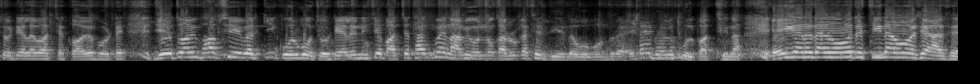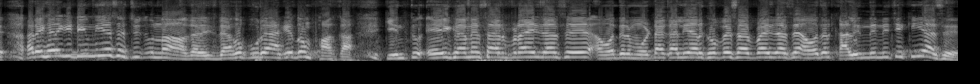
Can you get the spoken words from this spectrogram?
চটিয়ালের বাচ্চা কবে ফোটে। যেহেতু আমি ভাবছি এবার কি করব, চটিয়ালের নিচে বাচ্চা থাকবে না, আমি অন্য কারোর কাছে দিয়ে দেবো, বন্ধুরা। এটাই ভেবে কুল পাচ্ছি না। এইখানে দেখো আমাদের চীনা বসে আছে। আর এখানে কি ডিম দিয়েছে চু- না দেখো পুরো একদম ফাঁকা। কিন্তু এইখানে সারপ্রাইজ আছে, আমাদের মোটা কালিয়ার খোপে সারপ্রাইজ আছে, আমাদের কালিন্দির নিচে কি আছে?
